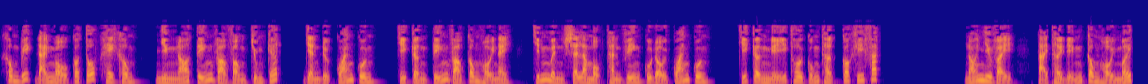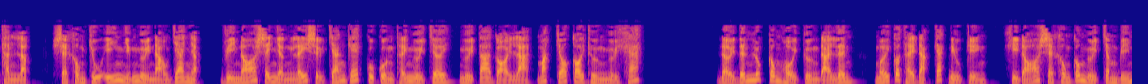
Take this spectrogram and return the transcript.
không biết đại ngộ có tốt hay không, nhưng nó tiến vào vòng chung kết, giành được quán quân, chỉ cần tiến vào công hội này, chính mình sẽ là một thành viên của đội quán quân, chỉ cần nghĩ thôi cũng thật có khí phách. Nói như vậy, tại thời điểm công hội mới thành lập, sẽ không chú ý những người nào gia nhập, vì nó sẽ nhận lấy sự chán ghét của quần thể người chơi, người ta gọi là mắt chó coi thường người khác. Đợi đến lúc công hội cường đại lên, mới có thể đặt các điều kiện, khi đó sẽ không có người châm biếm.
